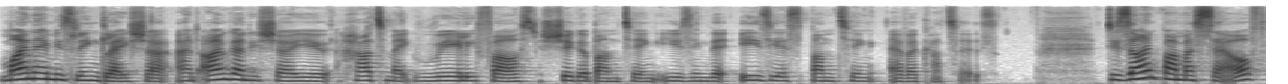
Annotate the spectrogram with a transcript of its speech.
my name is Lynn Glacier and I'm going to show you how to make really fast sugar bunting using the easiest bunting ever cutters. Designed by myself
